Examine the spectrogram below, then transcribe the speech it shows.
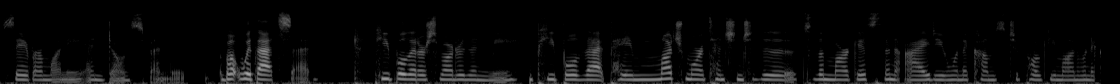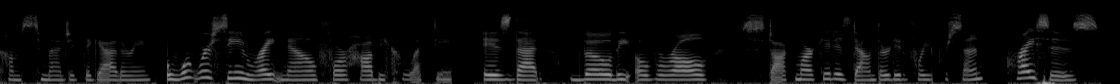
save our money and don't spend it. But with that said, people that are smarter than me, people that pay much more attention to the to the markets than I do when it comes to Pokemon, when it comes to Magic the Gathering. What we're seeing right now for hobby collecting is that though the overall stock market is down 30 to 40%, prices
